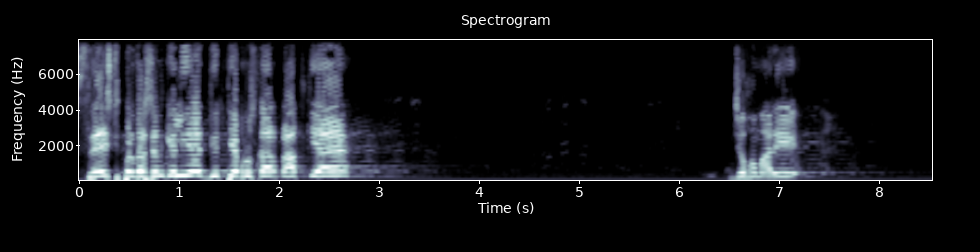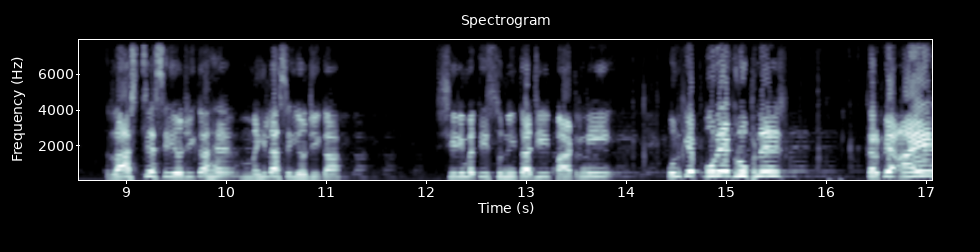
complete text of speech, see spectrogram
श्रेष्ठ प्रदर्शन के लिए द्वितीय पुरस्कार प्राप्त किया है। जो हमारी राष्ट्रीय संयोजिका है, महिला संयोजिका श्रीमती सुनीता जी पाटनी, उनके पूरे ग्रुप ने कृपया आए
